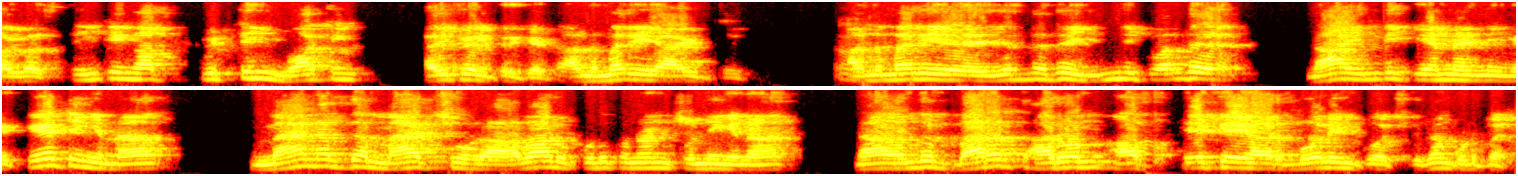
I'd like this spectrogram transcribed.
I was thinking of quitting வாட்சிங் ஐபிஎல் கிரிக்கெட் அந்த மாதிரி ஆயிடுச்சு. அந்த மாதிரி இருந்தது. இன்னைக்கு வந்து நான் இன்னைக்கு என்ன நீங்க கேட்டீங்கன்னா மேன் ஆஃப் த மேட்ச் ஒரு அவார்டு கொடுக்கணும்னு சொன்னீங்கன்னா நான் வந்து Bharat Arun of KKR bowling கோச்சுக்கு தான் கொடுப்பேன்.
